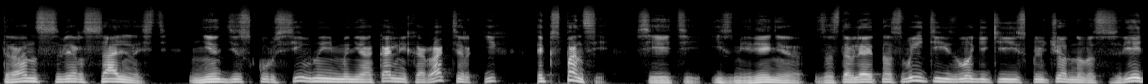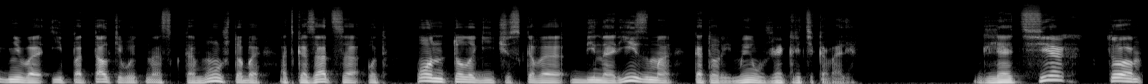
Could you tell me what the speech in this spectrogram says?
трансверсальность, недискурсивный маниакальный характер их экспансии. Все эти измерения заставляют нас выйти из логики исключенного среднего и подталкивают нас к тому, чтобы отказаться от онтологического бинаризма, который мы уже критиковали. Для тех, кто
